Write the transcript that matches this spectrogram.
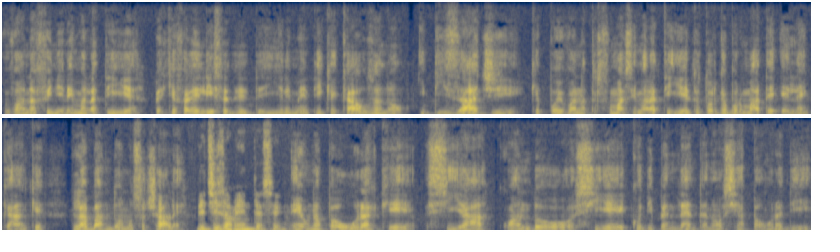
vanno a finire in malattie, perché fare liste de- degli elementi che causano i disagi che poi vanno a trasformarsi in malattie, il dottor Gabor Mate elenca anche l'abbandono sociale. Decisamente sì. È una paura che si ha quando si è codipendente, no? Si ha paura di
